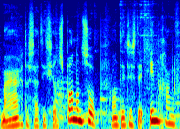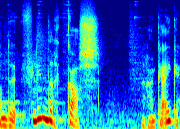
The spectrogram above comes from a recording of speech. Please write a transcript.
Maar er staat iets heel spannends op, want dit is de ingang van de vlinderkas. We gaan kijken.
